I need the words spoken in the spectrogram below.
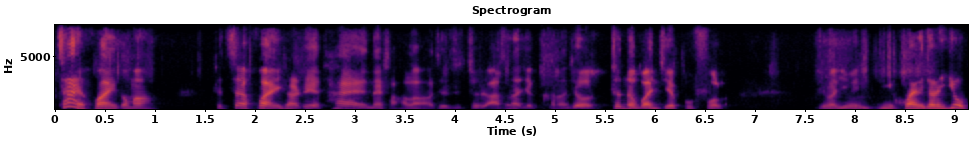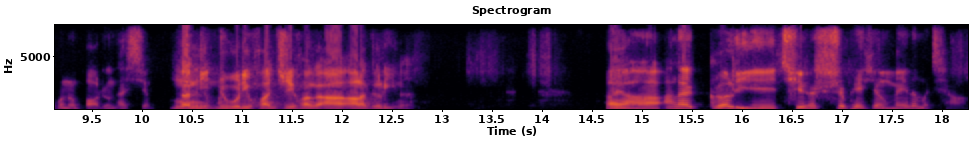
再换一个吗？这再换一下，这也太那啥了，就是就是阿森纳就可能就真的万劫不复了，对吧？因为你换一个教练又不能保证他行。那你如果你换直接换个阿阿拉格里呢？哎呀，阿莱格里其实适配性没那么强，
